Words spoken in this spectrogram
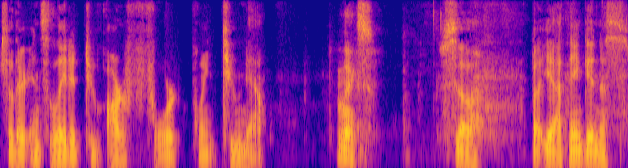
so they're insulated to R4.2 now. Nice. So, but yeah, thank goodness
